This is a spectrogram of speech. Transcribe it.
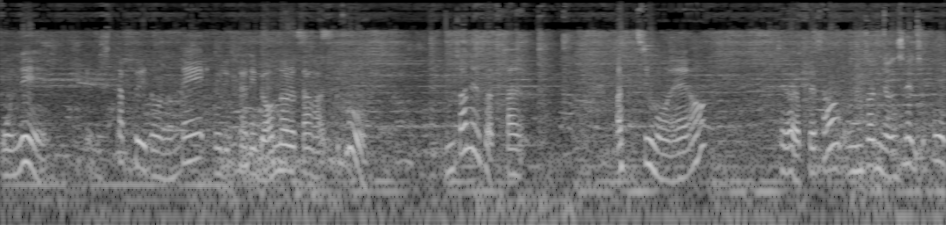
오늘 여기 스타필드 오는데 우리 딸이 면허를 따가지고 운전해서 왔다 왔지 뭐예요? 제가 옆에서 운전 연수해주고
